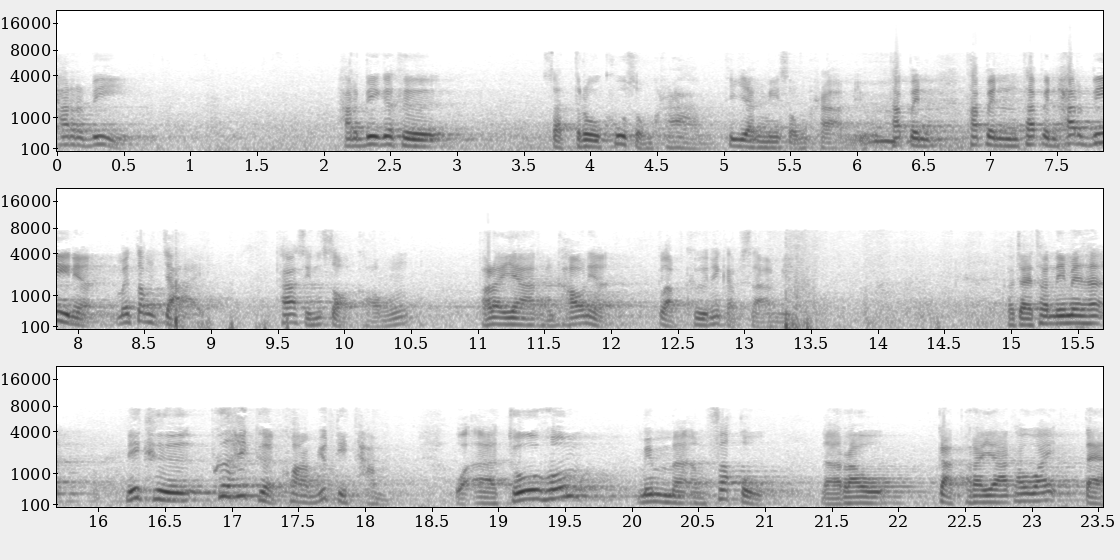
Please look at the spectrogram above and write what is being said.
حربي حربي ก็คือ ศัตรูคู่สงครามที่ยังมีสงครามอยู่ ถ้าเป็นถ้าเป็นถ้าเป็น حربي เนี่ยไม่ต้องจ่ายค่าสินสอดของภรรยาของเขาเนี่ยกลับคืนให้กับสามี เข้าใจท่อนนี้ไหมฮะ นี่คือเพื่อให้เกิดความยุติธรรมوآتوهم ما أنفقوا นะเรากับภรรยาเขาไว้ แต่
